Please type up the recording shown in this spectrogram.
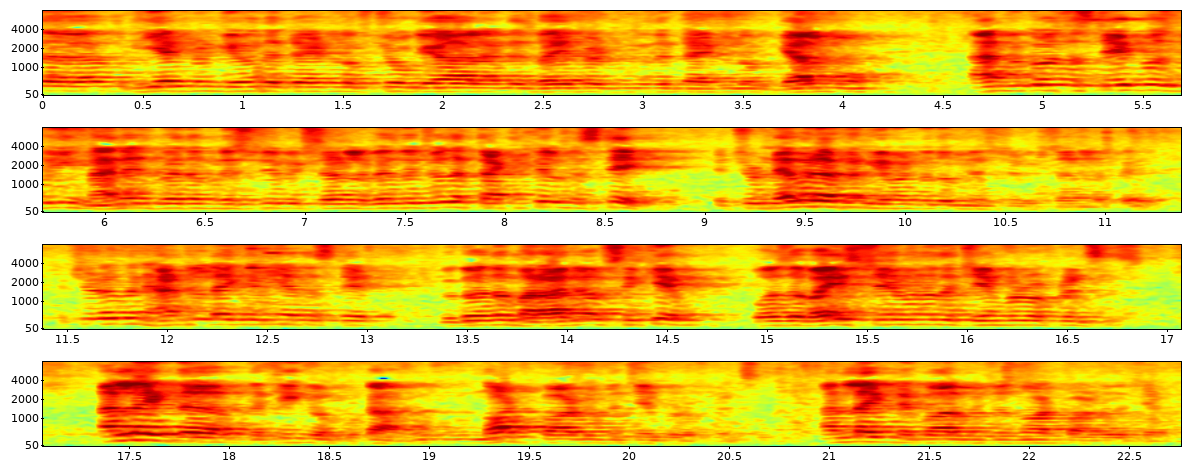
uh, he had been given the title of Chogyal and his wife had been given the title of Gyalmo, and because the state was being managed by the Ministry of External Affairs, which was a tactical mistake, It should never have been given to the Ministry of External Affairs. It should have been handled like any other state because the Maharaja of Sikkim was the vice chairman of the Chamber of Princes. Unlike the, the king of Bhutan, who was not part of the Chamber of Princes. Unlike Nepal, which was not part of the Chamber.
